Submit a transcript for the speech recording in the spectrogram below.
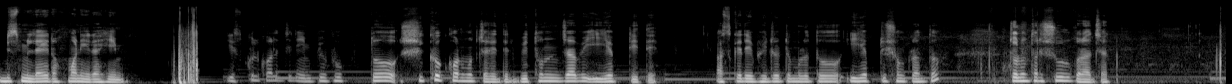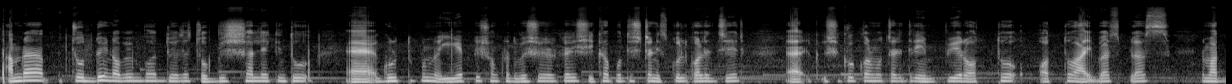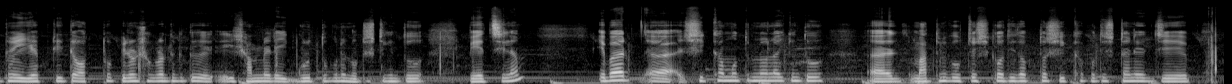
বিসমিল্লাহ রহমান ইরাহিম স্কুল কলেজের এমপিভুক্ত শিক্ষক কর্মচারীদের বেতন যাবে ইএফটিতে। আজকের এই ভিডিওটি মূলত ইএফটি সংক্রান্ত। চলুন তাহলে শুরু করা যাক। আমরা চোদ্দোই নভেম্বর দু হাজার চব্বিশ সালে কিন্তু গুরুত্বপূর্ণ ইএফটি সংক্রান্ত বেসরকারি শিক্ষা প্রতিষ্ঠান স্কুল কলেজের শিক্ষক কর্মচারীদের এমপি এর অর্থ অর্থ আইবাস প্লাস মাধ্যমে ইএফটিতে অর্থ প্রেরণ সংক্রান্ত কিন্তু এই সামনের এই গুরুত্বপূর্ণ নোটিশটি কিন্তু পেয়েছিলাম। এবার শিক্ষা মন্ত্রণালয় কিন্তু মাধ্যমিক উচ্চশিক্ষা অধিদপ্তর শিক্ষা প্রতিষ্ঠানের যে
